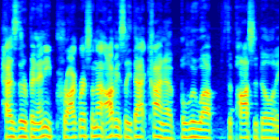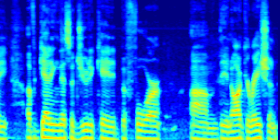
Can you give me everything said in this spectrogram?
Has there been any progress on that? Obviously, that kind of blew up the possibility of getting this adjudicated before um, the inauguration.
